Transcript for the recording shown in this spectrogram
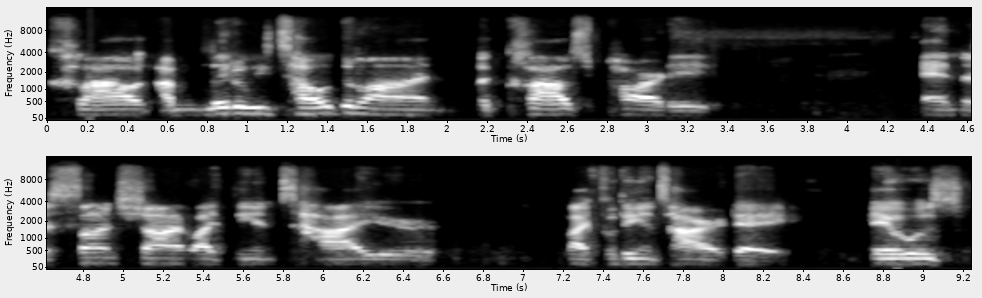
cloud i'm literally told the line the clouds parted and the sun shined like the entire like for the entire day. It was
